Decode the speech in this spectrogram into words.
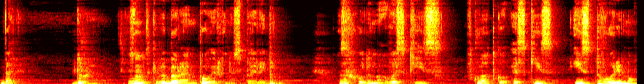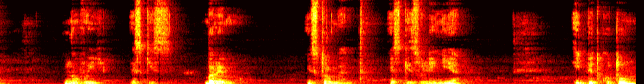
Далі. Друге. Знову таки вибираємо поверхню спереді, заходимо в ескіз, вкладку Ескіз і створюємо новий ескіз. Беремо інструмент ескізу лінія і під кутом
